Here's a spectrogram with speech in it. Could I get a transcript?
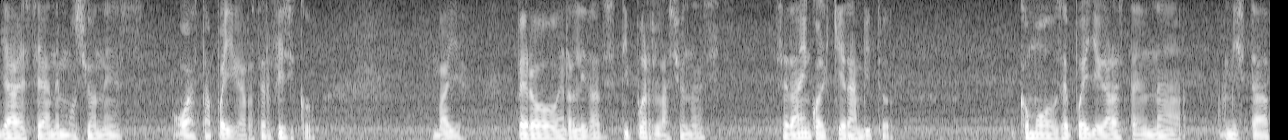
Ya sean emociones o hasta puede llegar a ser físico. Vaya. Pero en realidad ese tipo de relaciones se da en cualquier ámbito. Como se puede llegar hasta una amistad,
